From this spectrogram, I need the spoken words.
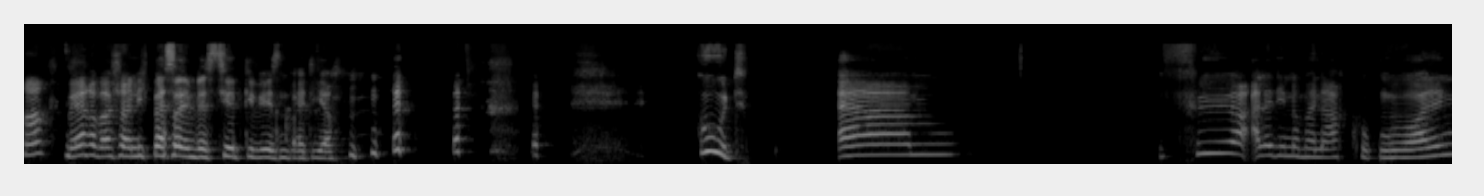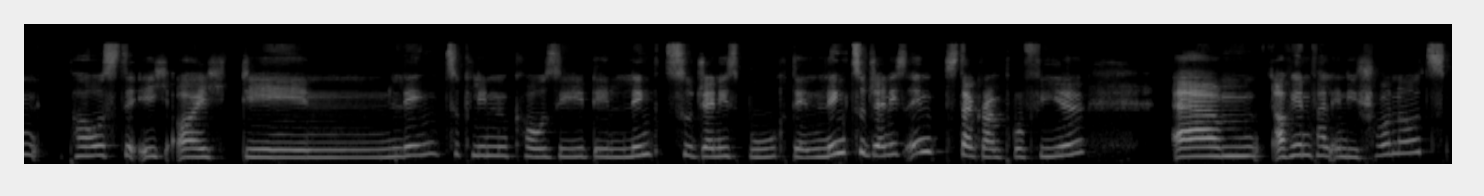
ha, wäre wahrscheinlich besser investiert gewesen bei dir. Gut. Ähm, für alle, die nochmal nachgucken wollen, poste ich euch den Link zu Clean and Cozy, den Link zu Jennys Buch, den Link zu Jennys Instagram-Profil. Ähm, auf jeden Fall in die Show Notes.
